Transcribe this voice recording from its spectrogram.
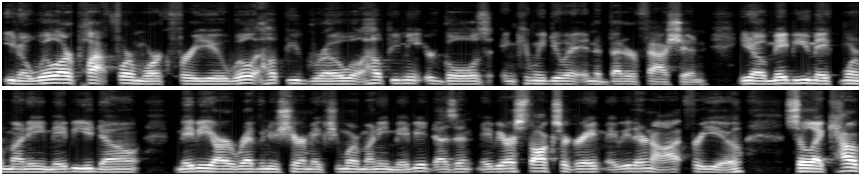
you know, will our platform work for you? Will it help you grow? Will it help you meet your goals? And can we do it in a better fashion? You know, maybe you make more money, maybe you don't. Maybe our revenue share makes you more money, maybe it doesn't. Maybe our stocks are great, maybe they're not for you. So, like, how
